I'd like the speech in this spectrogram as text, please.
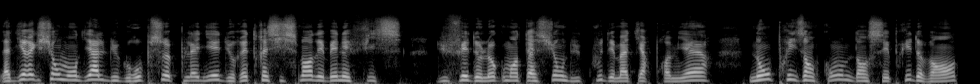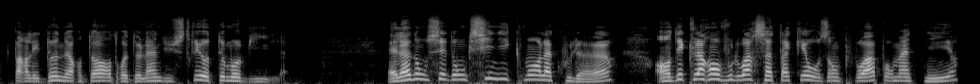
la direction mondiale du groupe se plaignait du rétrécissement des bénéfices du fait de l'augmentation du coût des matières premières non prise en compte dans ses prix de vente par les donneurs d'ordre de l'industrie automobile. Elle annonçait donc cyniquement la couleur, en déclarant vouloir s'attaquer aux emplois pour maintenir,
